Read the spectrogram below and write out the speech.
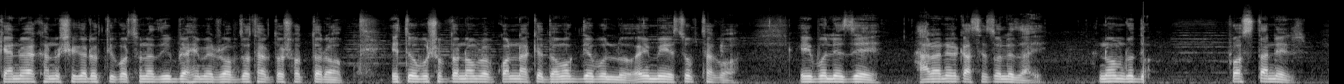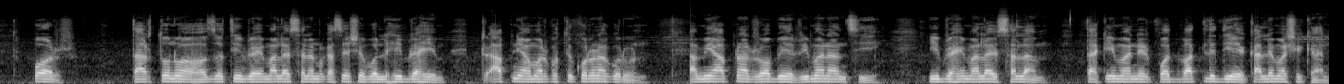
কেন এখনও স্বীকারোক্তি করছ না যে ইব্রাহিমের রব যথার্থ সত্য রব? এতে অভিশপ্ত নম্রব কন্যাকে দমক দিয়ে বলল, এই মেয়ে, চুপ থাকো। এই বলে যে হারানের কাছে চলে যায়। নমরুদ প্রস্থানের পর তার তনুয়া হজরত ইব্রাহিম আলাইসাল্লামের কাছে এসে বললে, "হে ইব্রাহিম, আপনি আমার প্রতি করুণা করুন। আমি আপনার রবের রিমান আনছি। ইব্রাহিম আলাইসাল্লাম তাকে ইমানের পদ বাতলে দিয়ে কালেমা শিখান।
